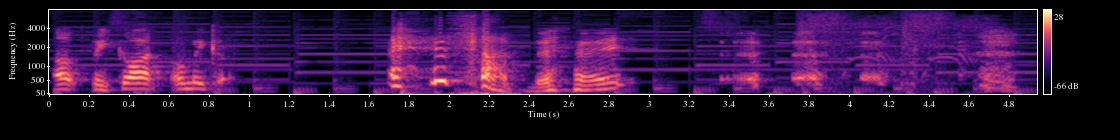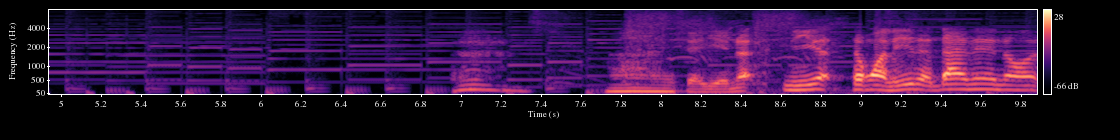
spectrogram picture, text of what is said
เออไม่กอดโอ้ไม่กอดสัตว์เลยใจเย็นนะนี่จังหวะนี้แหละได้แน่นอน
